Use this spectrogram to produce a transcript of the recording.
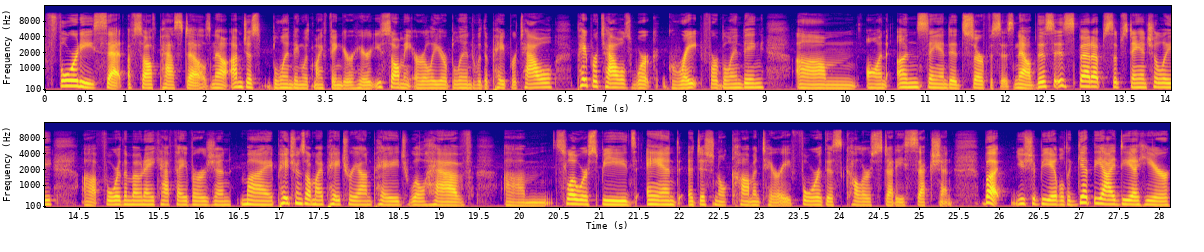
40 set of soft pastels. Now, I'm just blending with my finger here. You saw me earlier blend with a paper towel. Paper towels work great for blending um, on unsanded surfaces. Now, this is sped up substantially uh, for the Monet Cafe version. My patrons on my Patreon page will have um, slower speeds and additional commentary for this color study section. But you should be able to get the idea here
